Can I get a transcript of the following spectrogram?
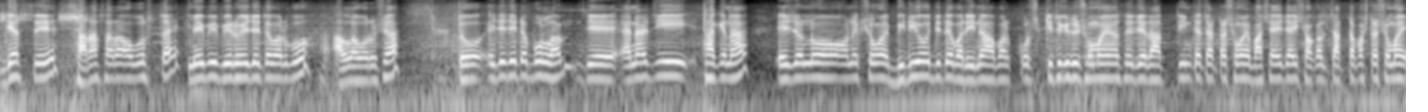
গেছে, সারা সারা অবস্থায় মেবি বের হয়ে যেতে পারব, আল্লাহ ভরসা। তো এই যে যেটা বললাম, যে এনার্জি থাকে না এই জন্য অনেক সময় ভিডিও দিতে পারি না, আবার কিছু কিছু সময় আছে যে রাত তিনটা, চারটার সময় বাসায় যাই, সকাল চারটা, পাঁচটার সময়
